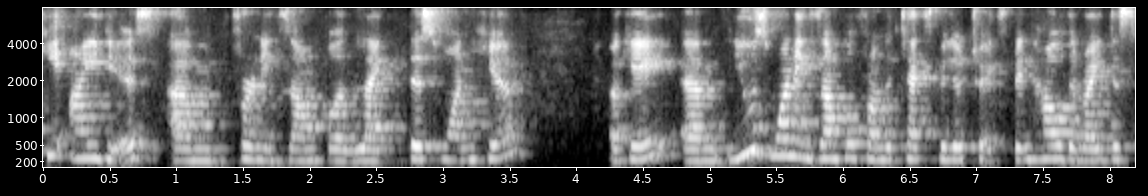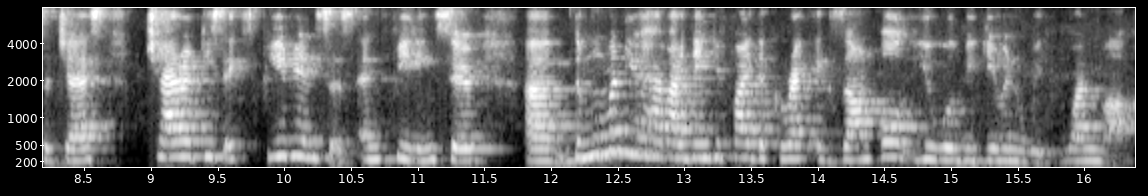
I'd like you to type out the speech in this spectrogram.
key ideas um, for an example like this one here Okay, um, use one example from the text below to explain how the writer suggests charity's experiences and feelings. So um, the moment you have identified the correct example, you will be given with one mark.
